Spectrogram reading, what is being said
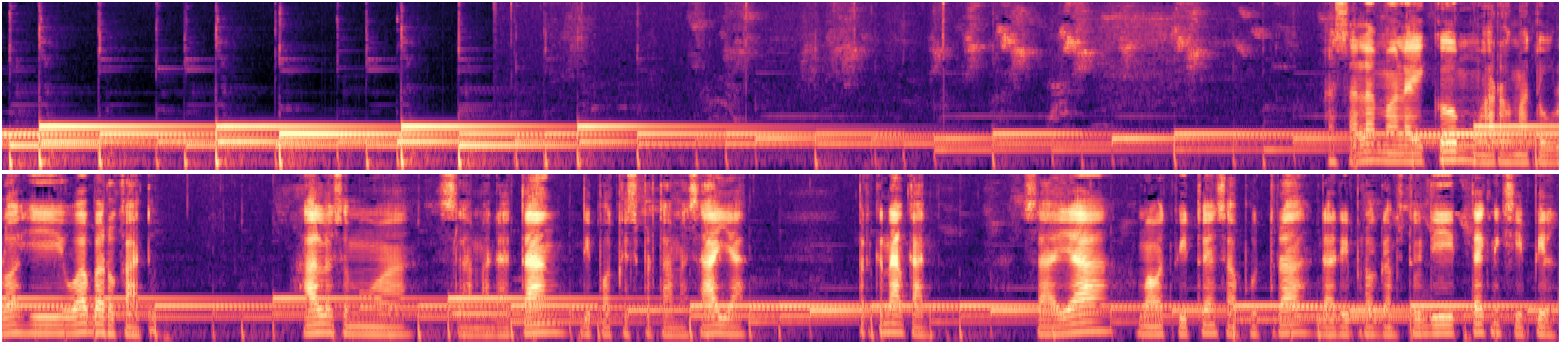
Assalamualaikum warahmatullahi wabarakatuh. Halo semua, selamat datang di podcast pertama saya. Perkenalkan, saya Maud Vito Saputra dari program studi Teknik Sipil.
